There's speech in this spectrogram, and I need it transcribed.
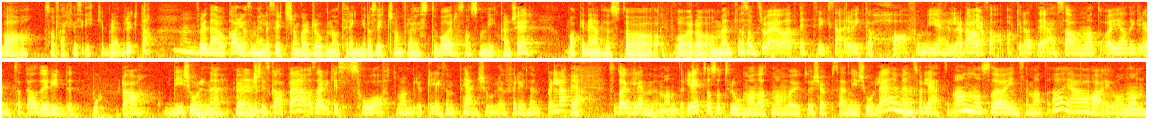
hva som faktisk ikke ble brukt. da. Fordi det er jo ikke alle som heller switcher om garderoben og trenger å switche om fra høst til vår, sånn som vi kanskje gjør. Pakke ned høst og opp vår og omvendt. Og så Liksom. tror jeg jo at et triks er å ikke ha for mye heller, da. Ja. Altså akkurat det jeg sa om at oi, jeg hadde glemt at jeg hadde ryddet bort da de kjolene øverst i skapet. Og så er det ikke så ofte man bruker liksom penkjole, eksempel, da. Ja. Så da glemmer man det litt, og så tror man at man må ut og kjøpe seg en ny kjole, men så leter man, og så innser man at å, jeg har jo noen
